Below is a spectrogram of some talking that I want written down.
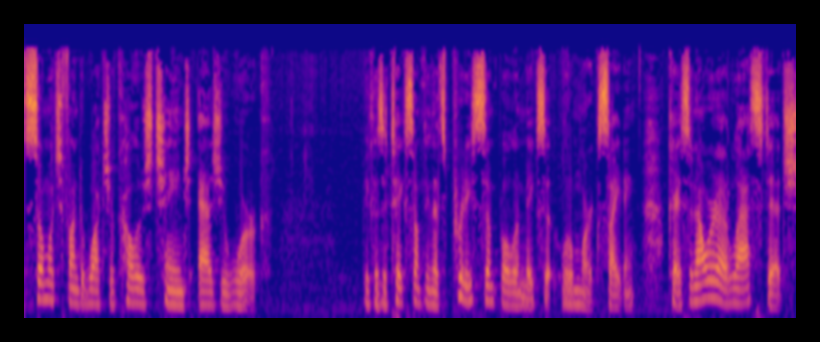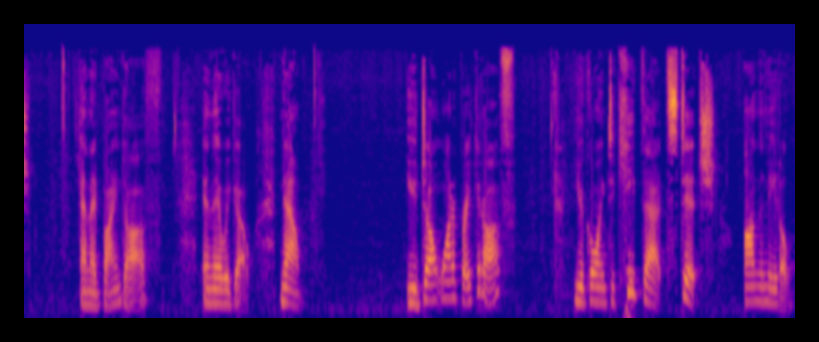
It's so much fun to watch your colors change as you work because it takes something that's pretty simple and makes it a little more exciting. Okay, so now we're at our last stitch and I bind off and there we go. Now, you don't want to break it off. You're going to keep that stitch on the needle.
